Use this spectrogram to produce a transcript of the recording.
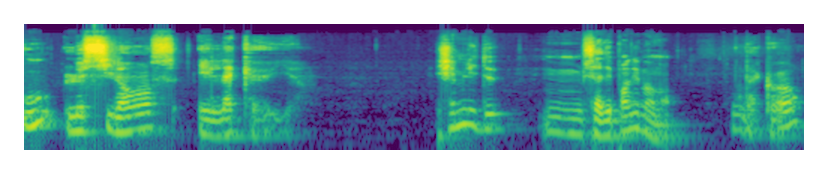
ou le silence et l'accueil? J'aime les deux. Hmm, Ça dépend des moments. D'accord.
